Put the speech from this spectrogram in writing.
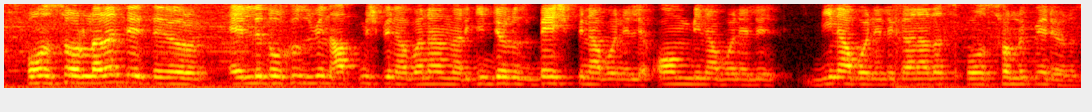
Sponsorlara sesleniyorum. 59 bin 60 bin abonem var. Gidiyorsunuz 5 bin aboneli 10 bin aboneli 1000 aboneli kanala sponsorluk veriyorsunuz.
